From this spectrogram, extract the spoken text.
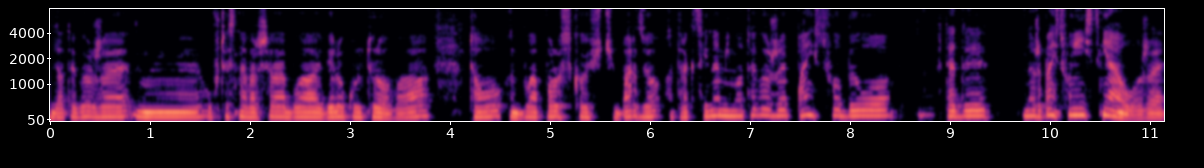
dlatego że um, ówczesna Warszawa była wielokulturowa. To była polskość bardzo atrakcyjna, mimo tego, że państwo było wtedy no, że państwo nie istniało, że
